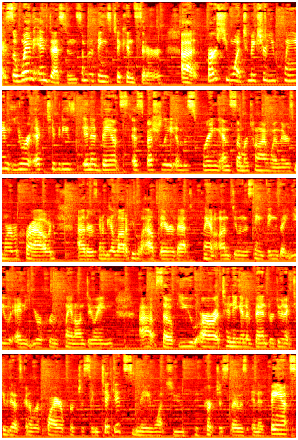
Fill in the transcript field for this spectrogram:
Right, so when in Destin, some of the things to consider. Uh, first, you want to make sure you plan your activities in advance, especially in the spring and summertime when there's more of a crowd. Uh, there's going to be a lot of people out there that plan on doing the same things that you and your crew plan on doing. Uh, so if you are attending an event or doing an activity that's going to require purchasing tickets, you may want to purchase those in advance.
